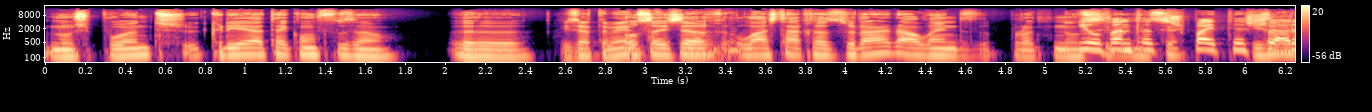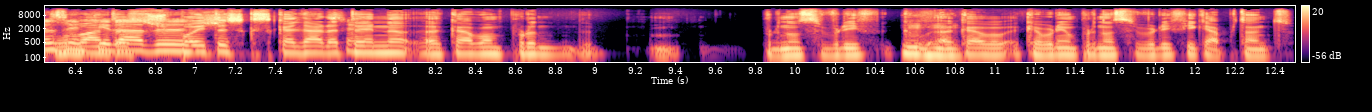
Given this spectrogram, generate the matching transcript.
nos pontos, cria até confusão. Uh, Exatamente. Ou seja, lá está a rasurar, além de. Pronto, não e levanta suspeitas sobre Exato, as entidades. suspeitas que se calhar Sim. até não, acabam por, por não se verificar, uhum. acabariam por não se verificar. Portanto,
